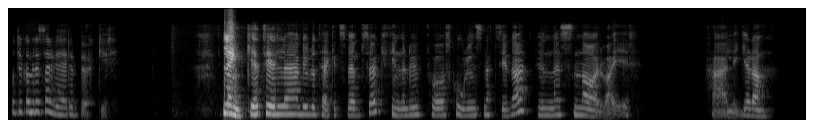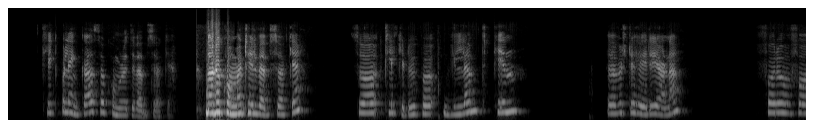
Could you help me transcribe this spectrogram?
og du kan reservere bøker. Lenke til eh, bibliotekets websøk finner du på skolens nettside under snarveier. Her ligger den. Klikk på lenka, så kommer du til websøket. Når du kommer til websøket, så klikker du på glemt pin øverst i høyre hjørne for å få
